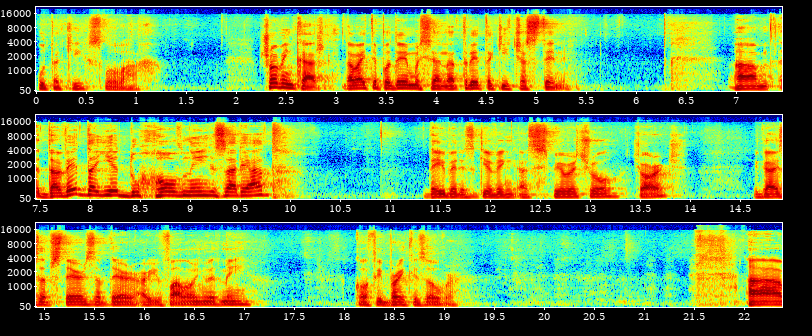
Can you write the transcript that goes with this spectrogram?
у таких словах. Що він каже? Давайте подивимося на три такі частини. Давид дає духовний заряд. David is giving a spiritual charge. You guys upstairs, up there, are you following with me? Coffee break is over. А,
